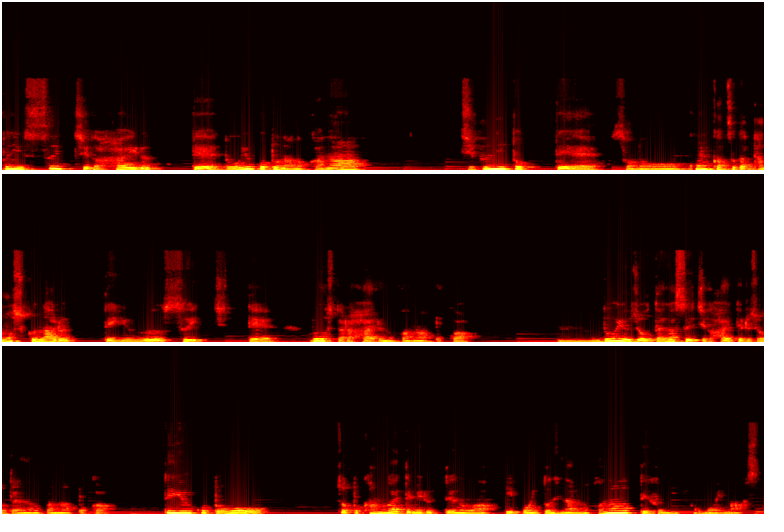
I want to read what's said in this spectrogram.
当にスイッチが入るってどういうことなのかな？自分にとって、その、婚活が楽しくなるっていうスイッチってどうしたら入るのかな？とか、うん、どういう状態がスイッチが入ってる状態なのかな？とか、っていうことをちょっと考えてみるっていうのはいいポイントになるのかなっていうふうに思います。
